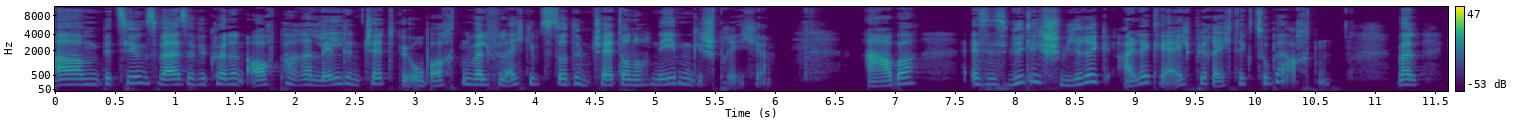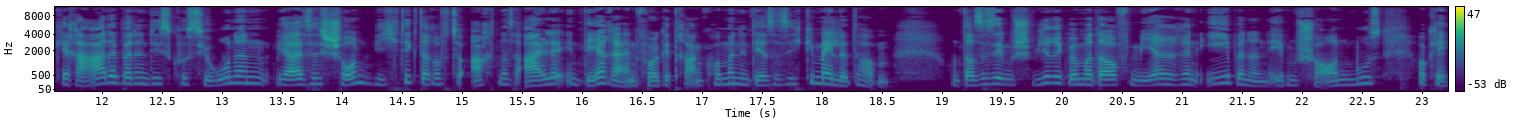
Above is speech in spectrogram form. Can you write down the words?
ähm, beziehungsweise wir können auch parallel den Chat beobachten, weil vielleicht gibt es dort im Chat auch noch Nebengespräche. Aber es ist wirklich schwierig, alle gleichberechtigt zu beachten. Weil gerade bei den Diskussionen, ja, es ist schon wichtig, darauf zu achten, dass alle in der Reihenfolge drankommen, in der sie sich gemeldet haben. Und das ist eben schwierig, wenn man da auf mehreren Ebenen eben schauen muss, okay,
